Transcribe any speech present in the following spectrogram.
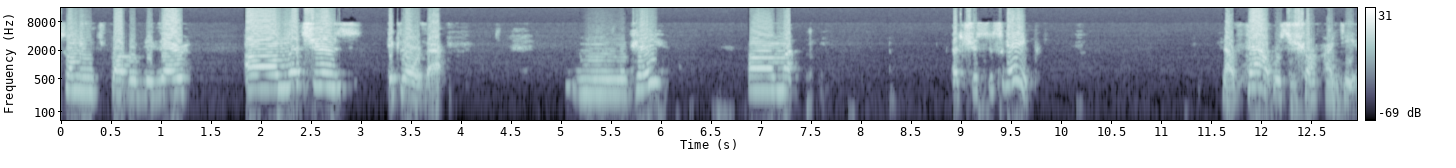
someone's probably there. Um, let's just ignore that. Mm, okay. Um, let's just escape. Now that was a sharp idea.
